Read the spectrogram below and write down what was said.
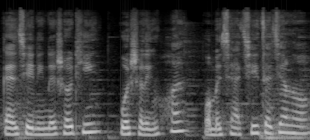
感谢您的收听，我是林欢，我们下期再见喽。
